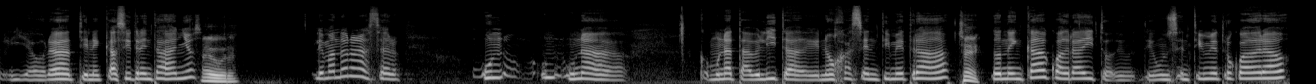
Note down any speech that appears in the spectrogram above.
y ahora tiene casi 30 años, Seguro. le mandaron a hacer un, un- una como una tablita de en hoja centimetrada Sí. donde en cada cuadradito de, de un centímetro cuadrado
